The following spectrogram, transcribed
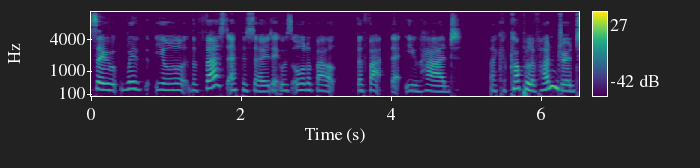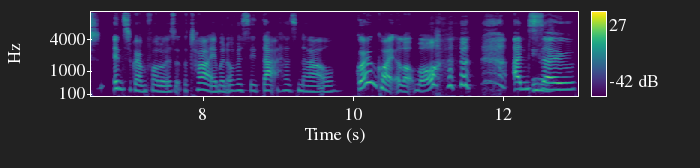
so with your the first episode it was all about the fact that you had like a couple of hundred Instagram followers at the time, and obviously that has now grown quite a lot more. and yeah. so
